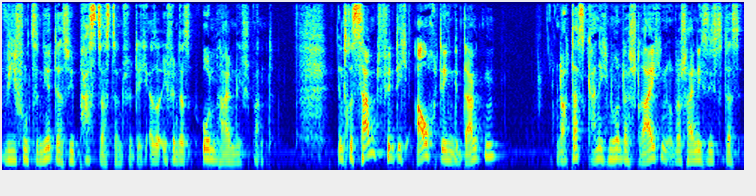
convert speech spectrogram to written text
wie funktioniert das, wie passt das denn für dich. Also ich finde das unheimlich spannend. Interessant finde ich auch den Gedanken, und auch das kann ich nur unterstreichen und wahrscheinlich siehst du das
